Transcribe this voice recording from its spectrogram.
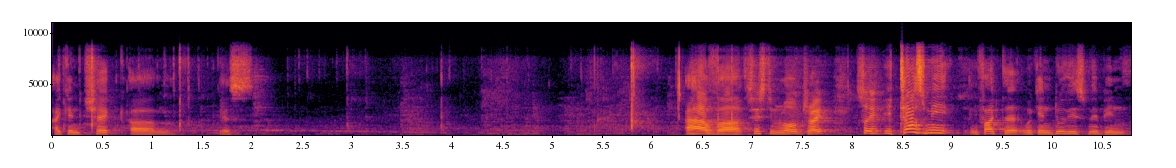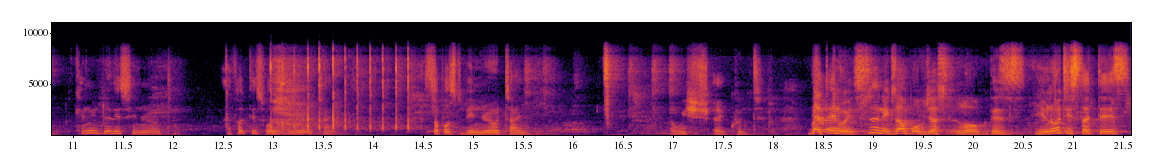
I can check, um, yes. I have uh, system logs, right? So it, it tells me, in fact, uh, we can do this maybe in, can we do this in real time? I thought this was in real time. It's supposed to be in real time. I wish I could. But anyway, this is an example of just log. There's, you notice that there's,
